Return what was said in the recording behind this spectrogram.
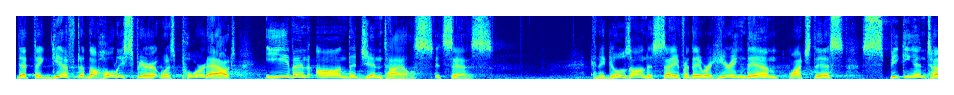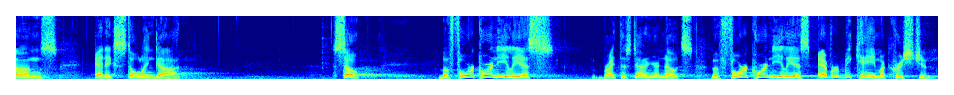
that the gift of the Holy Spirit was poured out even on the Gentiles, it says. And it goes on to say, For they were hearing them, watch this, speaking in tongues and extolling God. So, before Cornelius, write this down in your notes, before Cornelius ever became a Christian,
